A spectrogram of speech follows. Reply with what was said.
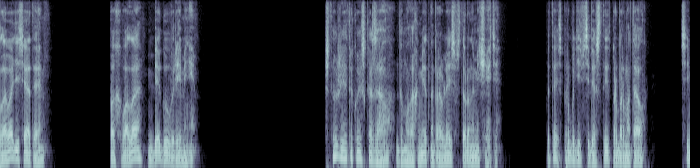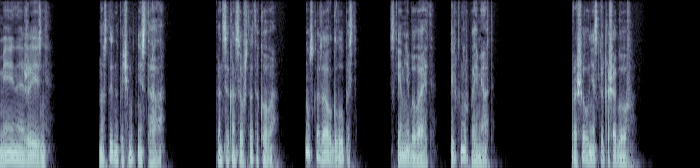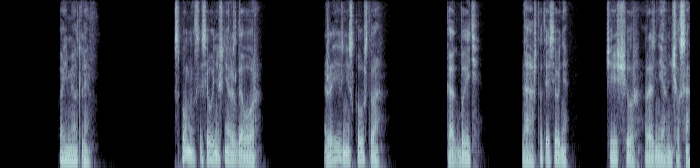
Глава десятая. Похвала бегу времени. «Что же я такое сказал?» — думал Ахмед, направляясь в сторону мечети. Пытаясь пробудить в себе стыд, пробормотал. «Семейная жизнь». Но стыдно почему-то не стало. В конце концов, что такого? Ну, сказал, глупость. С кем не бывает. Илькнур поймет. Прошел несколько шагов. Поймет ли? Вспомнился сегодняшний разговор. Жизнь, искусство. Как быть? Да, что-то я сегодня чересчур разнервничался.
